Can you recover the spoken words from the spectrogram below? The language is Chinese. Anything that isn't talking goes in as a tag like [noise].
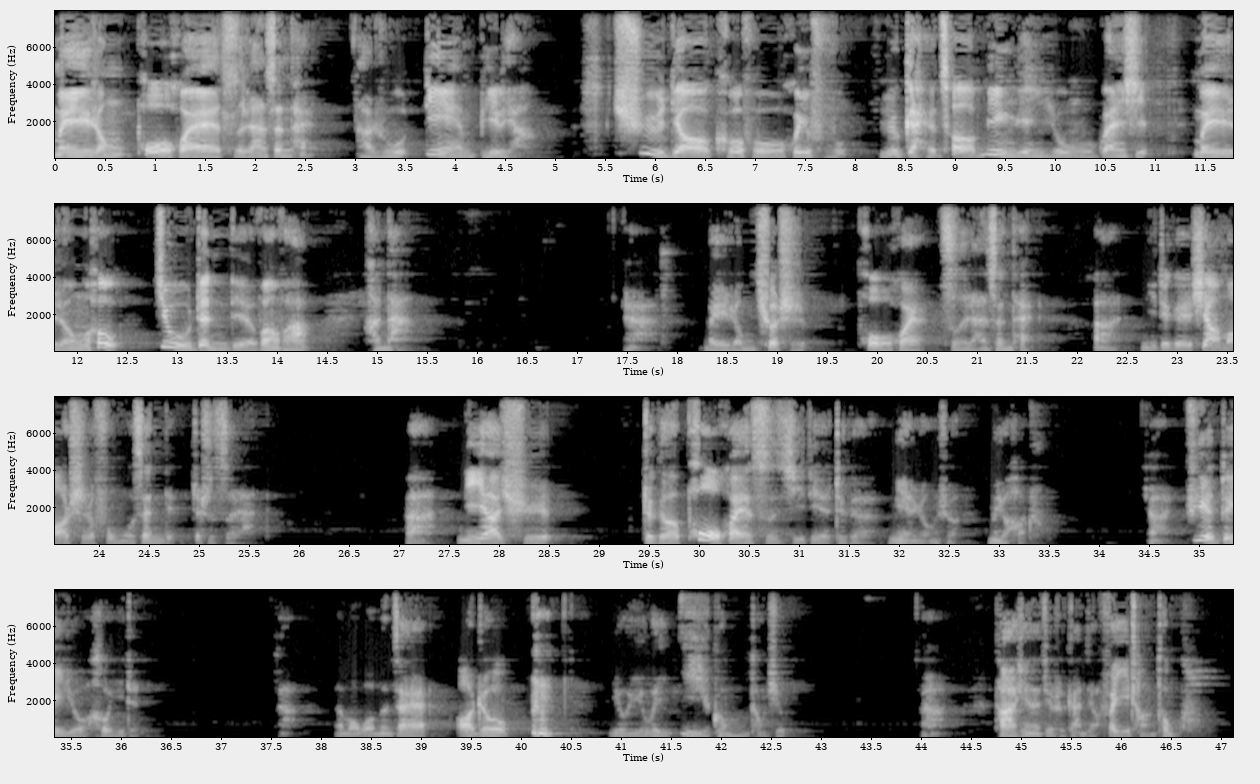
美容破坏自然生态啊，如电鼻梁，去掉可否恢复？与改造命运有无关系？美容后纠正的方法很难啊！美容确实破坏自然生态啊！你这个相貌是父母生的，这是自然的啊！你要去这个破坏自己的这个面容，是没有好处啊，绝对有后遗症啊！那么我们在澳洲 [clears throat] 有一位义工同修啊，他现在就是感觉非常痛苦，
